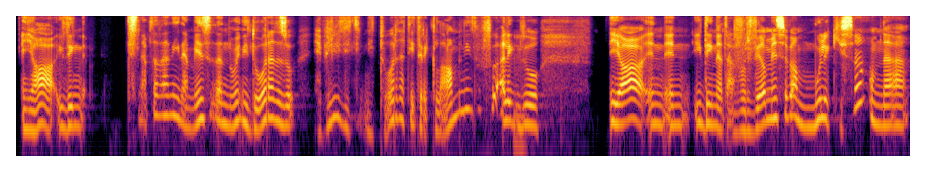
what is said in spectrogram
ja, ik denk... Ik snap dat dan niet, dat mensen dat nooit niet door hadden. Zo, hebben jullie dit niet door, dat dit reclame is of zo? Allee, ik bedoel... Ja, en, en ik denk dat dat voor veel mensen wel moeilijk is, hè, om dat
